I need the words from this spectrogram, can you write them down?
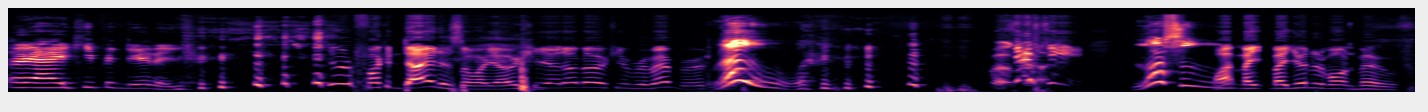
I, I keep forgetting. You're a fucking dinosaur, Yoshi. I don't know if you remember it. Woo! Well, God. Lucy! What? My, my unit won't move.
